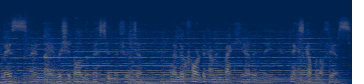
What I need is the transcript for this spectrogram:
place and I wish it all the best in the future. And I look forward to coming back here in the next couple of years.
